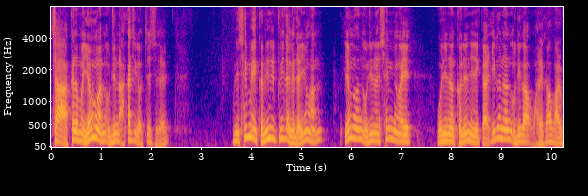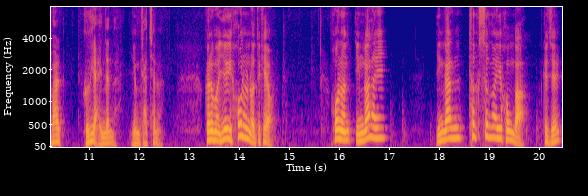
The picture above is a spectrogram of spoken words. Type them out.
자 그러면 영은 우리는 아까 저기 어땠어요? 우리 생명의 근원일 뿐이다. 그죠? 영은 영은 우리는 생명의 우리는 근원이니까 이거는 우리가 왈가왈부할 그게 아닌단다. 영 자체는. 그러면 여기 혼은 어떻게 해요? 혼은 인간의 인간 특성의 혼과 그제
